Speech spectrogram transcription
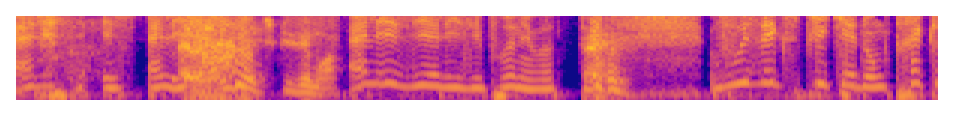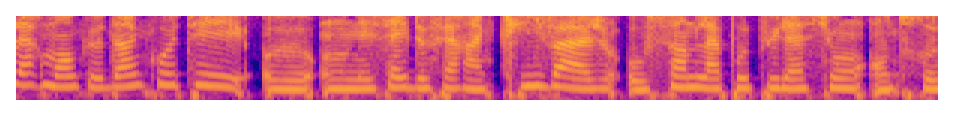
Allez- Allez-y. Excusez-moi. Allez-y, allez-y, prenez votre temps. Vous expliquez donc très clairement que d'un côté, euh, on essaye de faire un clivage au sein de la population entre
